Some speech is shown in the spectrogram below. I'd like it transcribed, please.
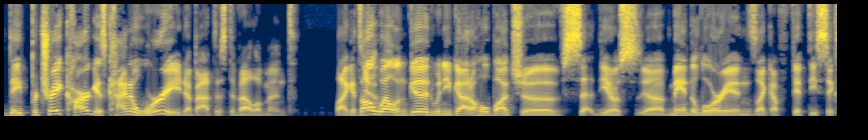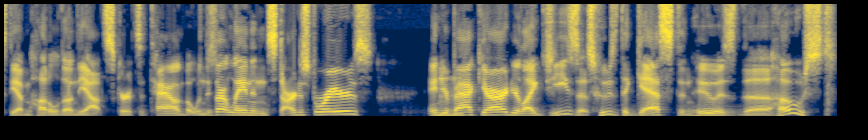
they portray karg as kind of worried about this development like it's all well and good when you've got a whole bunch of you know uh, mandalorians like a 50 60 of them huddled on the outskirts of town but when they start landing star destroyers in your Mhm. backyard you're like jesus who's the guest and who is the host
